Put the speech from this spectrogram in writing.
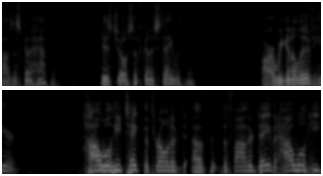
How's this going to happen? Is Joseph going to stay with me? Are we going to live here? How will he take the throne of, of the father David? How will he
